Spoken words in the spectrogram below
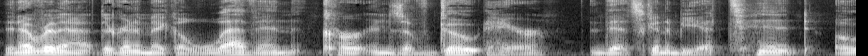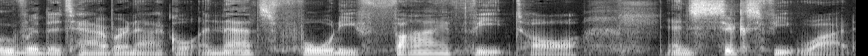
Then over that, they're going to make 11 curtains of goat hair that's going to be a tent over the tabernacle, and that's 45 feet tall and 6 feet wide.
